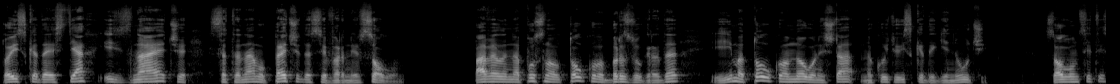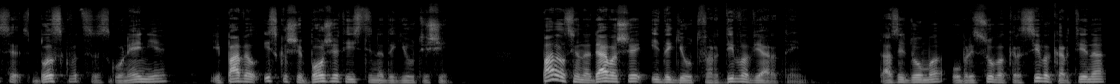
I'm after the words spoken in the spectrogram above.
Той иска да е с тях и знае, че Сатана му пречи да се върне в Солун. Павел е напуснал толкова бързо града и има толкова много неща, на които иска да ги научи. Солунците се сблъскват с гонение и Павел искаше Божията истина да ги утеши. Павел се надяваше и да ги утвърди във вярата им. Тази дума обрисува красива картина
